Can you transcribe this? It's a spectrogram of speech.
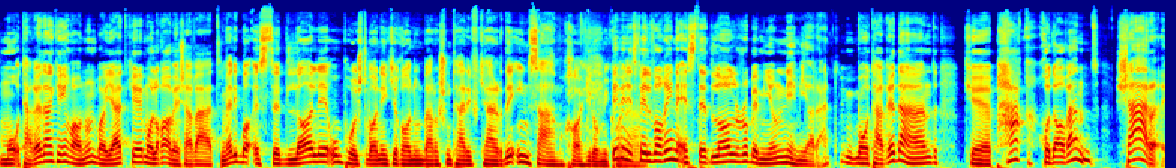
معتقدن که این قانون باید که ملغا بشود. ولی با استدلال اون پشتوانه که قانون براشون تعریف کرده این سهم خواهی رو می‌کنن. ببینید فیلواقع این استدلال رو به میون نمیارن. معتقدند که حق خداوند شرع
